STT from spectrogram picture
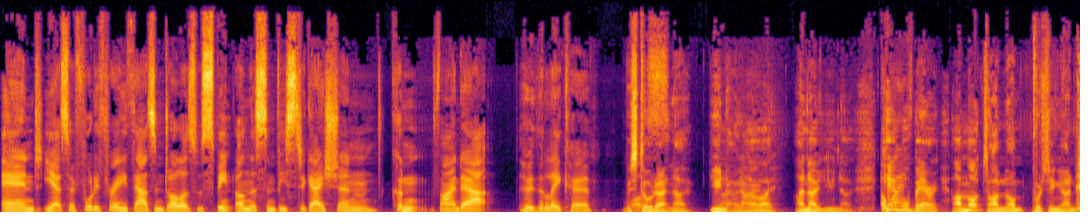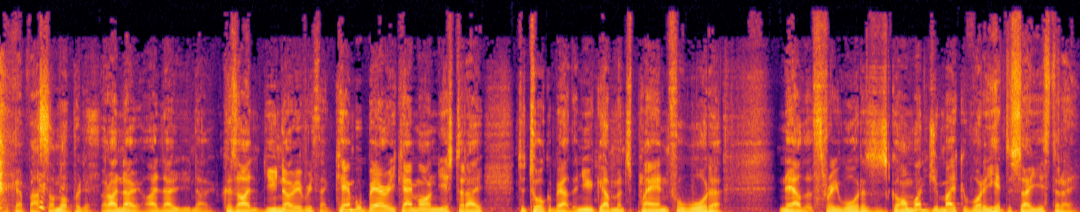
And yeah, so $43,000 was spent on this investigation. Couldn't find out who the leaker we still don't know. You know, know. though, eh? I know you know. Oh, Campbell Barry. I'm not. I'm, I'm pushing you under the bus. I'm not putting it, but I know. I know you know because I. You know everything. Campbell Barry came on yesterday to talk about the new government's plan for water. Now that Three Waters is gone, what did you make of what he had to say yesterday?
